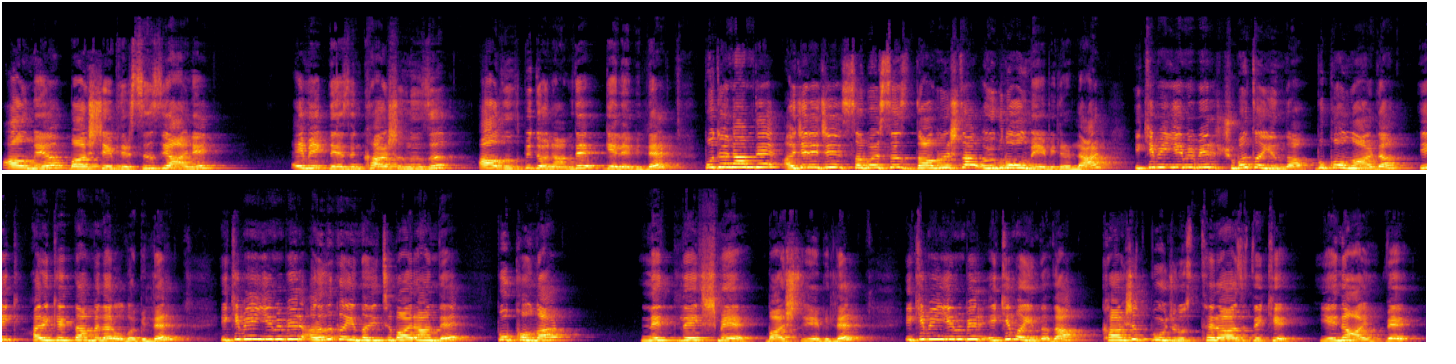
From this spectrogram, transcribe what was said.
almaya başlayabilirsiniz. Yani emeklerinizin karşılığınızı aldığınız bir dönemde gelebilir. Bu dönemde aceleci, sabırsız davranışlar uygun olmayabilirler. 2021 Şubat ayında bu konularda ilk hareketlenmeler olabilir. 2021 Aralık ayından itibaren de bu konular netleşmeye başlayabilir. 2021 Ekim ayında da karşıt burcunuz terazideki yeni ay ve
